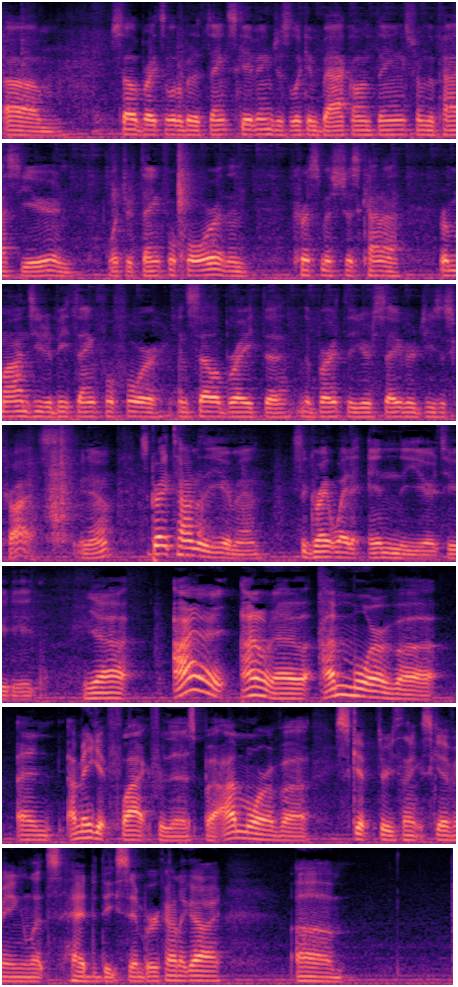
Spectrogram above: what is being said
um, celebrates a little bit of Thanksgiving, just looking back on things from the past year and what you're thankful for. And then Christmas just kind of reminds you to be thankful for and celebrate the, the birth of your Savior Jesus Christ. You know, it's a great time of the year, man. It's a great way to end the year too, dude. Yeah, I I don't know. I'm more of a, and I may get flack for this, but I'm more of a skip through Thanksgiving, let's head to December kind of guy. Um,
